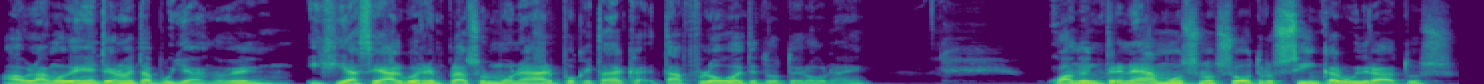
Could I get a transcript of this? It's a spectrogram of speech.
hablamos de gente que nos está apoyando, ¿eh? Y si hace algo de reemplazo hormonal porque está, está flojo de testosterona, ¿eh? Cuando entrenamos nosotros sin carbohidratos,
